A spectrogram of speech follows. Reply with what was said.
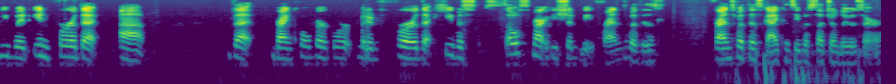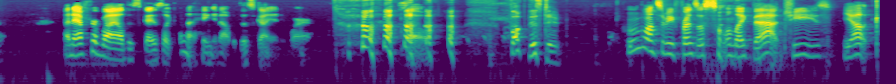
he would infer that um, that Bryan Kohlberg would infer that he was so smart he shouldn't be friends with his friends with this guy because he was such a loser. And after a while, this guy's like, I'm not hanging out with this guy anymore. So Fuck this dude. Who wants to be friends with someone like that? Jeez. Yuck.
